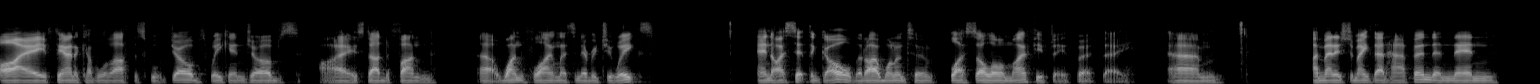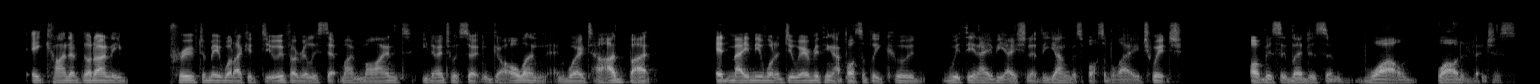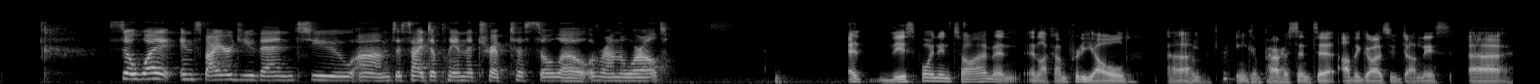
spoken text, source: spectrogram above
I found a couple of after school jobs, weekend jobs. I started to fund uh, one flying lesson every two weeks. And I set the goal that I wanted to fly solo on my 15th birthday. Um, I managed to make that happen. And then it kind of not only proved to me what I could do if I really set my mind, you know, to a certain goal and, and worked hard, but it made me want to do everything I possibly could within aviation at the youngest possible age, which obviously led to some wild, wild adventures. So, what inspired you then to um, decide to plan the trip to solo around the world? At this point in time, and and like I'm pretty old um, in comparison to other guys who've done this, uh,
